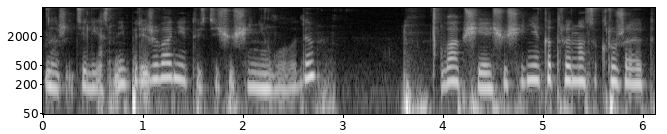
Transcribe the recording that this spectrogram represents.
наши телесные переживания, то есть ощущение голода, вообще ощущения, которые нас окружают,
